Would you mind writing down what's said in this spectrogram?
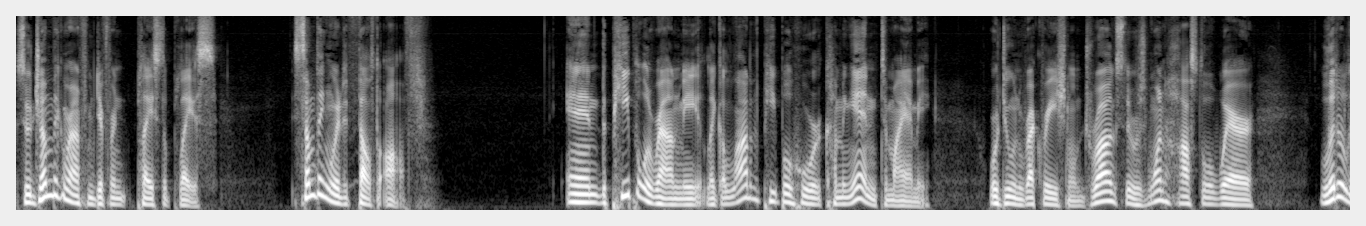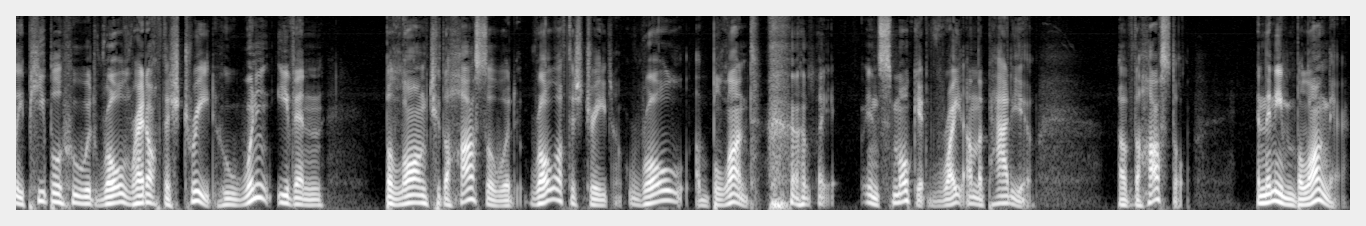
So jumping around from different place to place, something would have felt off. And the people around me, like a lot of the people who were coming in to Miami, were doing recreational drugs. There was one hostel where literally people who would roll right off the street, who wouldn't even belong to the hostel, would roll off the street, roll a blunt, and smoke it right on the patio of the hostel, and then even belong there.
